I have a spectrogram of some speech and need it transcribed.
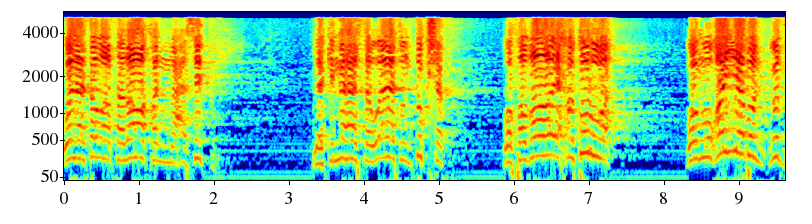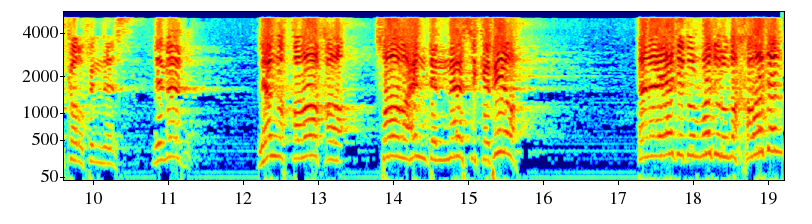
ولا ترى طلاقا مع ستر لكنها سوءات تكشف وفضائح تروى ومغيب يذكر في الناس. لماذا؟ لأن الطلاق صار عند الناس كبيرة. فلا يجد الرجل مخرجا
